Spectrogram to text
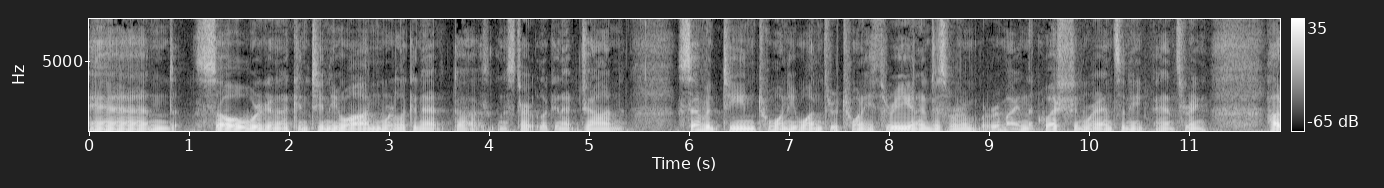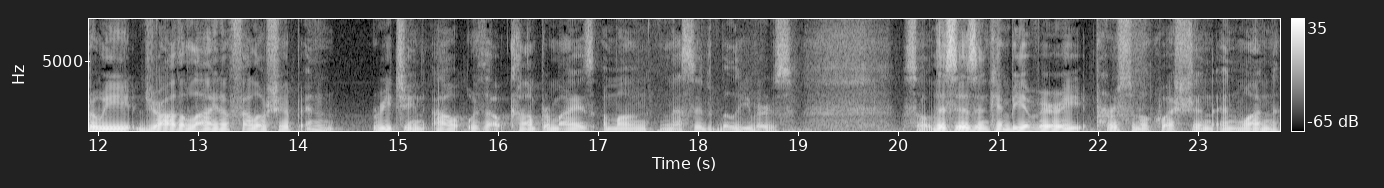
And so we're going to continue on. We're looking at, uh, going to start looking at John 17, 21 through 23. And I just re- remind the question we're answering, answering how do we draw the line of fellowship and reaching out without compromise among message believers? So, this is and can be a very personal question and one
